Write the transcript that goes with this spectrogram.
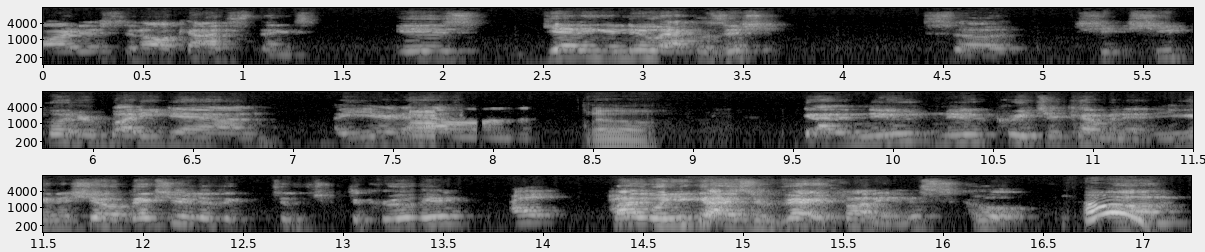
artist, and all kinds of things, is getting a new acquisition. So she she put her buddy down a year and a half. Oh, Got a new new creature coming in. You're gonna show a picture to the to the crew here. I. By the way, you guys are very funny, and this is cool. Oh, Um,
